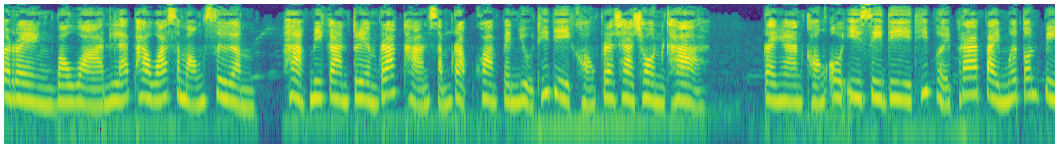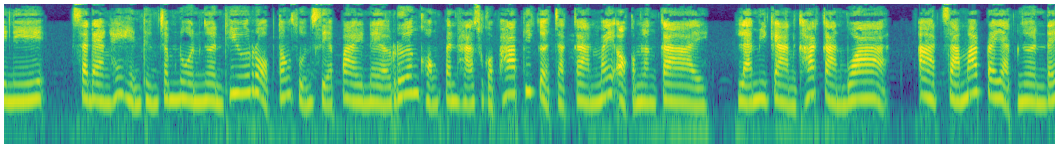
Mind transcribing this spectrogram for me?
มะเร็ง เบาหวาน และภาวะสมองเสื่อม หากมีการเตรียมรากฐานสำหรับความเป็นอยู่ที่ดีของประชาชนค่ะ รายงานของ OECD ที่เผยแพร่ไปเมื่อต้นปีนี้ แสดงให้เห็นถึงจำนวนเงินที่ยุโรปต้องสูญเสียไปในเรื่องของปัญหาสุขภาพที่เกิดจากการไม่ออกกำลังกาย และมีการคาดการว่า อาจสามารถประหยัดเงินได้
